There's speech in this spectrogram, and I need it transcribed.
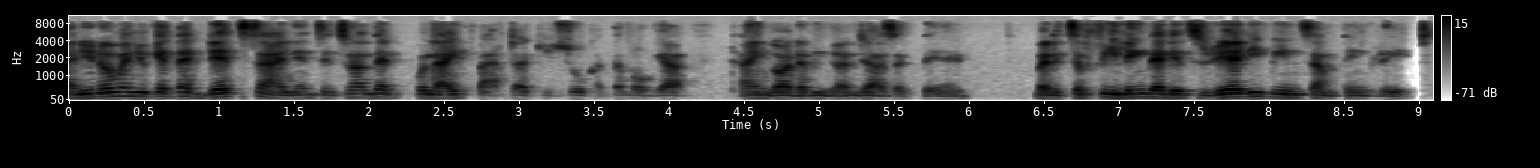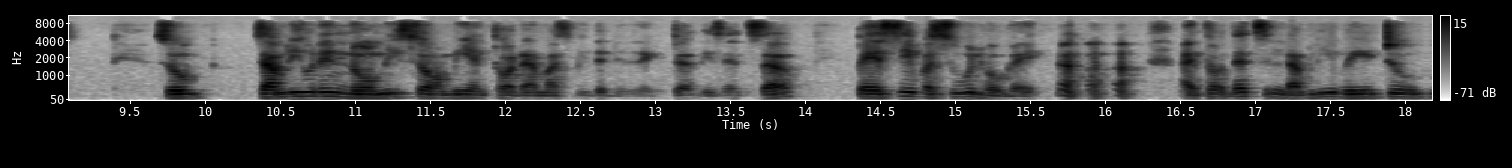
And you know, when you get that dead silence, it's not that polite patter ki show khatam ho gaya, thank God abhi ghar ja sakte hain but it's a feeling that it's really been something great. So somebody who didn't know me saw me and thought I must be the director. They said, sir, paise vasool ho gaye. I thought that's a lovely way to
